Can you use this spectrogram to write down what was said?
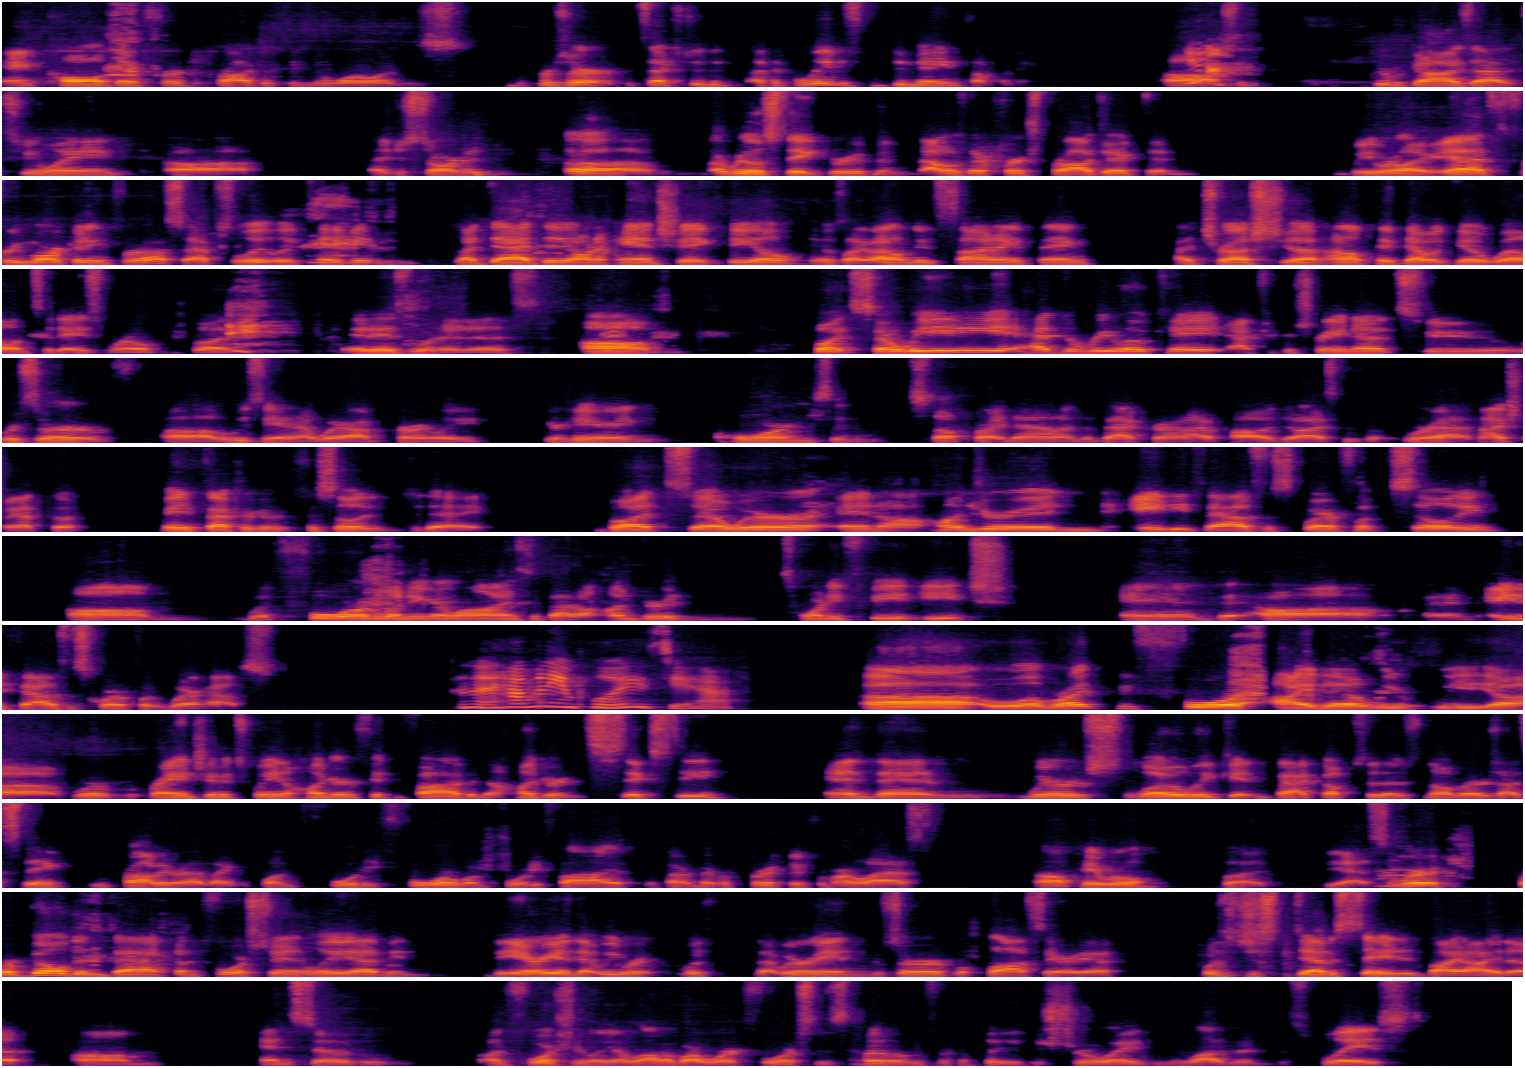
and called their first project in New Orleans the Preserve. It's actually, the, I believe, it's the Domain Company. Uh, yeah. So group of guys out of Tulane. Uh, I just started uh, a real estate group, and that was their first project. And we were like, "Yeah, it's free marketing for us. Absolutely, take it." And my dad did it on a handshake deal. He was like, "I don't need to sign anything. I trust you." I don't think that would go well in today's world, but it is what it is. Um, but so we had to relocate after Katrina to Reserve, uh, Louisiana, where I'm currently. You're hearing horns and stuff right now in the background. I apologize because we're at actually at the manufacturing facility today. But so we're in a 180,000 square foot facility um, with four linear lines, about 120 feet each, and uh, an 80,000 square foot warehouse. And then how many employees do you have? Uh, well, right before Ida, we we uh, were ranging between 155 and 160 and then we're slowly getting back up to those numbers. I think we probably are at like 144, 145, if I remember correctly from our last uh, payroll. But yeah, so we're we're building back. Unfortunately, I mean the area that we were with that we are in reserve Laplace area was just devastated by Ida, um, and so unfortunately, a lot of our workforce's homes were completely destroyed. A lot of them displaced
